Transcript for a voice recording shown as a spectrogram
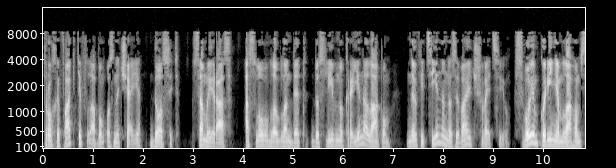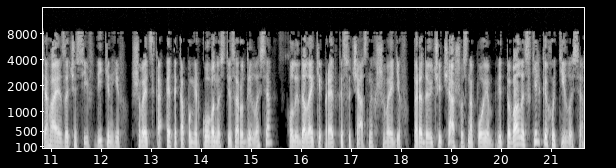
Трохи фактів лабом означає досить. Самий раз, а словом лабландет дослівно країна лапом. Неофіційно називають Швецію. Своїм корінням лагом сягає за часів вікінгів. Шведська етика поміркованості зародилася, коли далекі предки сучасних шведів, передаючи чашу з напоєм, відпивали скільки хотілося,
